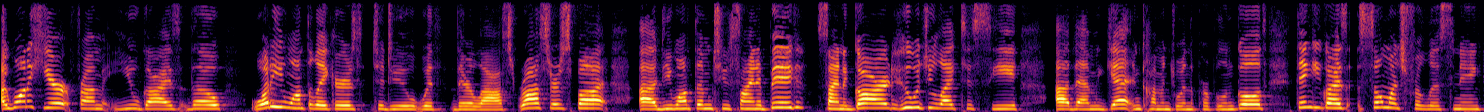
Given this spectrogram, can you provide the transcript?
I want to hear from you guys, though. What do you want the Lakers to do with their last roster spot? Uh, do you want them to sign a big, sign a guard? Who would you like to see uh, them get and come and join the purple and gold. Thank you guys so much for listening.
